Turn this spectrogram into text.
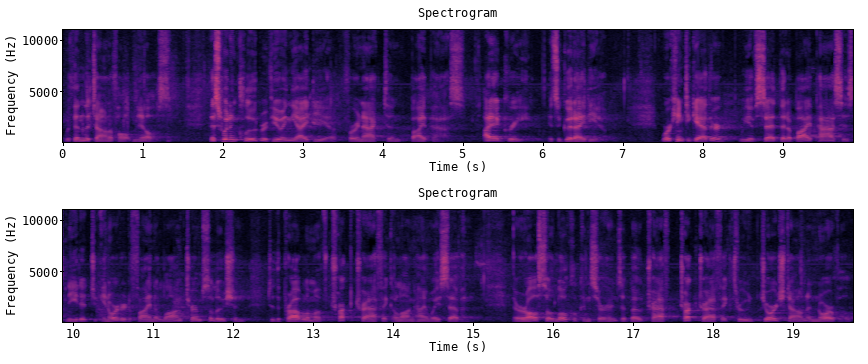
within the town of Halton Hills. This would include reviewing the idea for an Acton bypass. I agree, it's a good idea. Working together, we have said that a bypass is needed to, in order to find a long-term solution to the problem of truck traffic along Highway 7. There are also local concerns about traf truck traffic through Georgetown and Norval,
